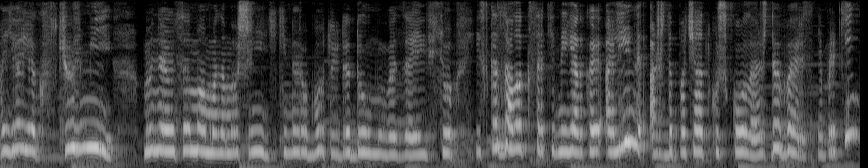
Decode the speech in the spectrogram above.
А я як в тюрмі. Мене оця мама на машині тільки на роботу й додому везе і все. І сказала, кстати, ніякої Аліни аж до початку школи, аж до вересня. Прикинь?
